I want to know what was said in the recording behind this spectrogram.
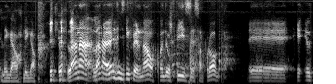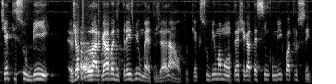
legal, legal. Lá na, lá na Andes Infernal, quando eu fiz essa prova, é, eu tinha que subir, eu já largava de 3 mil metros, já era alto, eu tinha que subir uma montanha, chegar até 5.400.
